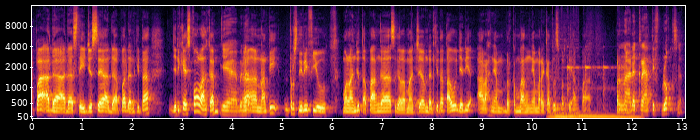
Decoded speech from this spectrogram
Apa ada ada stagesnya, ada apa dan kita jadi kayak sekolah kan? Iya, benar. Nanti terus di review mau lanjut apa enggak segala macam dan kita tahu jadi arahnya berkembangnya mereka tuh seperti apa. Pernah ada creative blocks nggak?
